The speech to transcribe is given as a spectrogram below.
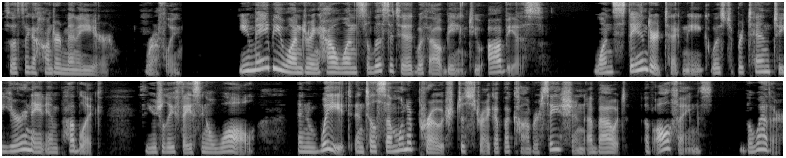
So that's like 100 men a year, roughly. You may be wondering how one solicited without being too obvious. One standard technique was to pretend to urinate in public, usually facing a wall, and wait until someone approached to strike up a conversation about, of all things, the weather.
